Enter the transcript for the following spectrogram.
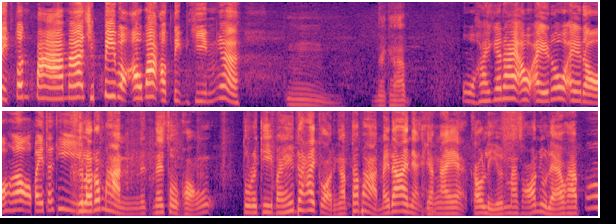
ติดต้นปาล์มฮะชิปปี้บอกเอาบ้างเอาติดหินค่ะอืมนะครับ โอ้ใครก็ได้เอาไอโร่ไอรอของเราออกไปสักที คือเราต้องผ่านในในส่วนของตุรกีไปให้ได้ก่อนครับ ถ้าผ่านไม่ได้เนี่ยยังไงอะเกาหลีมันมาซ้อนอยู่แล้วครับ โอ้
